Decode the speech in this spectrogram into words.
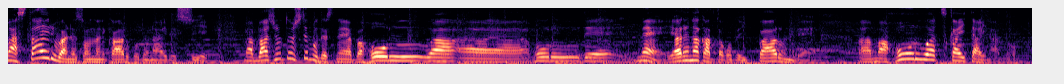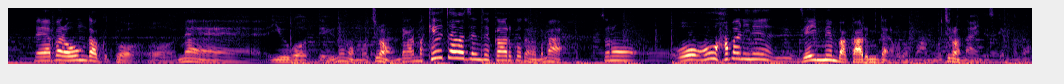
ま。あスタイルはねそんなに変わることないですし、まあ、場所としてもですねやっぱホールはホールでねやれなかったこといっぱいあるんであまあホールは使いたいなと。でやっぱり音楽とね、融合っていうのももちろんだからまあ携帯は全然変わることなのでまあその大幅にね全員メンバー変わるみたいなこともまあもちろんないんですけれども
